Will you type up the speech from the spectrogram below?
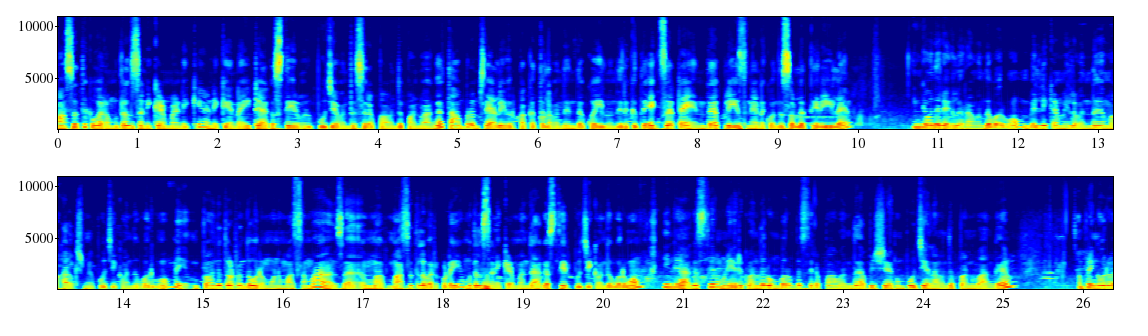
மாதத்துக்கு வர முதல் சனிக்கிழமை அன்னைக்கு அன்றைக்கி நைட்டு அகஸ்தியர் பூஜை வந்து சிறப்பாக வந்து பண்ணுவாங்க. தாம்பரம் சேலையூர் பக்கத்தில் வந்து இந்த கோயில் வந்து இருக்குது. எக்ஸாக்டாக எந்த பிளேஸ்னு எனக்கு வந்து சொல்ல தெரியல. இங்கே வந்து ரெகுலராக வந்து வருவோம். வெள்ளிக்கிழமையில் வந்து மகாலட்சுமி பூஜைக்கு வந்து வருவோம். இப்போ வந்து தொடர்ந்து ஒரு மூணு மாதமாக ச மா மாதத்தில் வரக்கூடிய முதல் சனிக்கிழமை வந்து அகஸ்தியர் பூஜைக்கு வந்து வருவோம். இங்கே அகஸ்தியர் முனிவருக்கு வந்து ரொம்ப ரொம்ப சிறப்பாக வந்து அபிஷேகம் பூஜையெல்லாம் வந்து பண்ணுவாங்க. அப்புறம் இங்கே ஒரு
